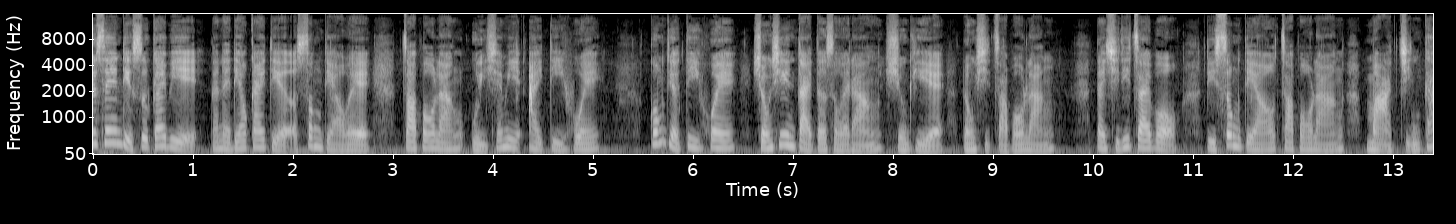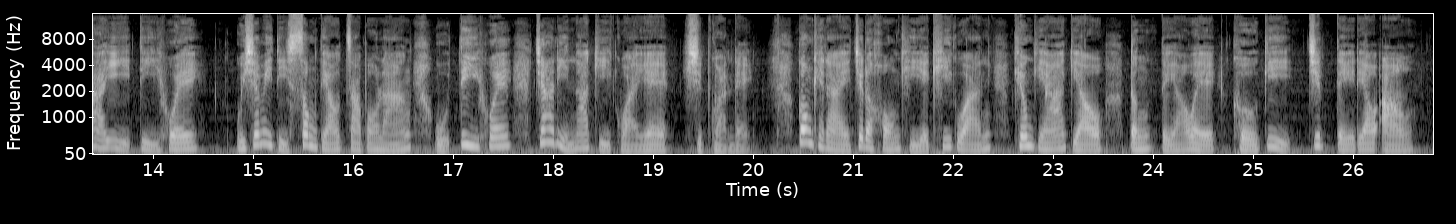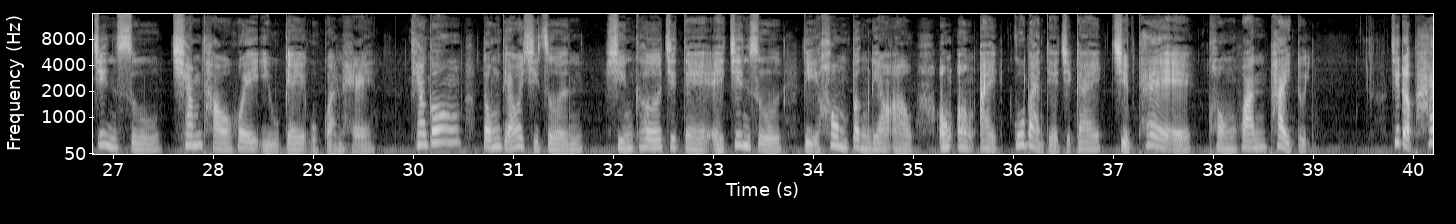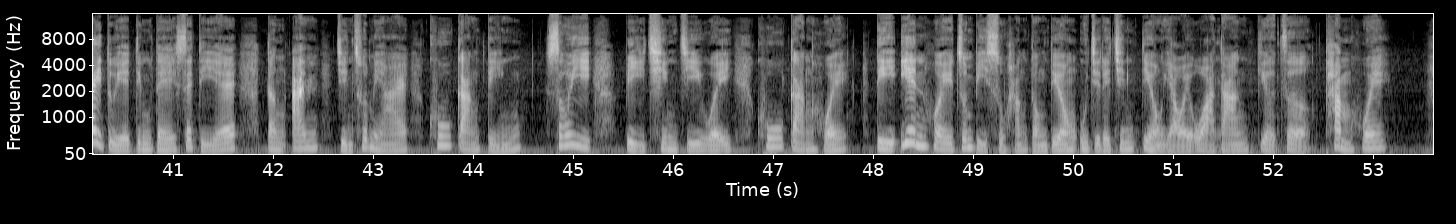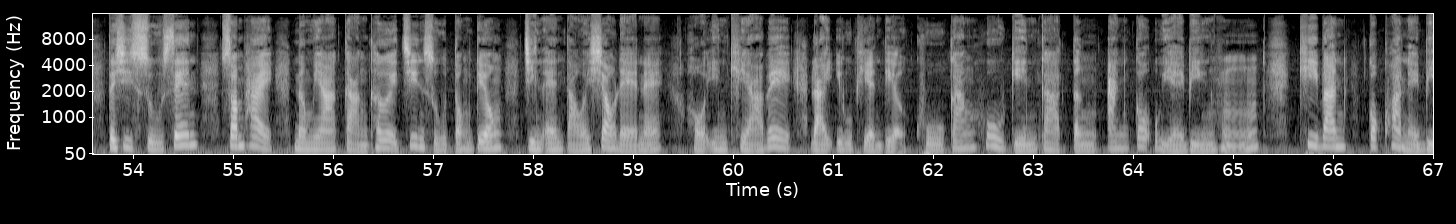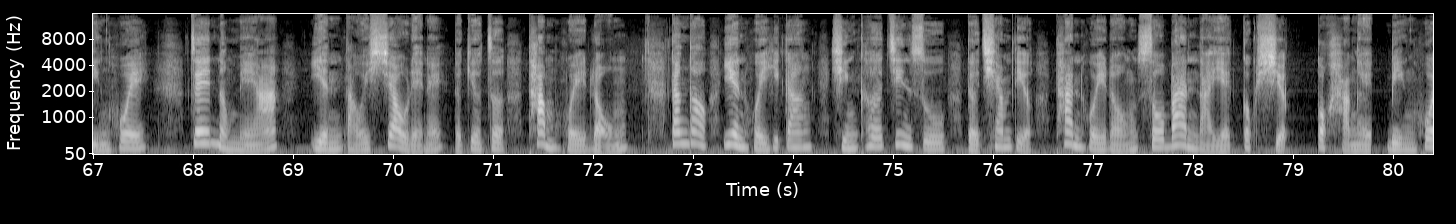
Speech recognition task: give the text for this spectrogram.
首先，历史改变，咱来了解到宋朝的查甫人为什么爱诋毁。讲到诋毁，相信大多数的人想起的拢是查甫人。但是你知无？伫宋朝查甫人嘛真介意诋毁。为什么伫宋朝查甫人有诋毁遮尔那奇怪的习惯呢？讲起来，即、个风气的起源，恐惊交唐朝的科举及第了后，进士签头花游街有关系。听讲唐朝的时阵，新科即地的进士伫放榜了后，往往爱举办着一届集体的狂欢派对。即个派对的场地设伫个长安真出名的曲江亭，所以被称之为曲江会。伫宴会准备事项当中，有一个真重要的活动，叫做探花。就是事先选派两名共考的进士当中，真缘投的少年呢，互因骑马来诱骗着曲江附近甲长安各位的名园，去办各款的名花。这两名烟头的少年呢，就叫做探花龙。等到宴会迄天，新科进士就签着探花龙所办来的各式各项的名花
